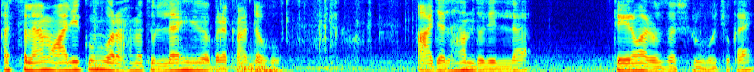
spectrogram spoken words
السلام علیکم ورحمۃ اللہ وبرکاتہ۔ آج الحمد للہ تیرواں روزہ شروع ہو چکا ہے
